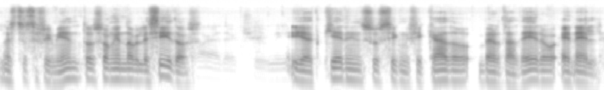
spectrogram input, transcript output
Nuestros sufrimientos son ennoblecidos y adquieren su significado verdadero en Él.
